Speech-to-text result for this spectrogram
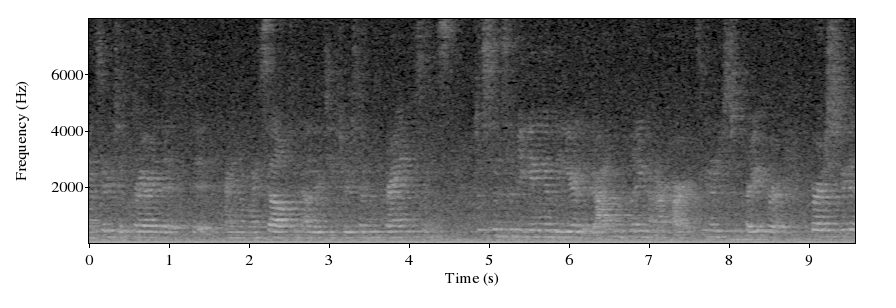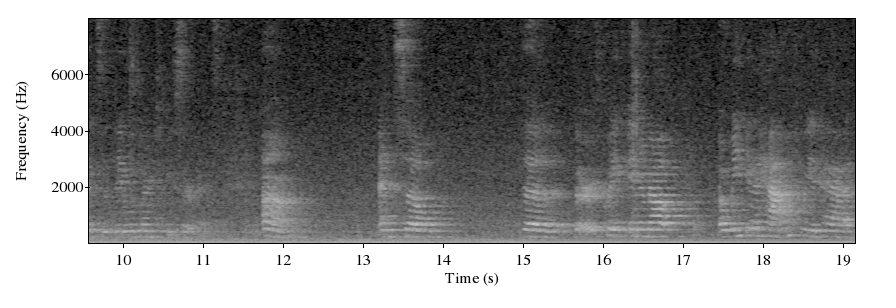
answer to prayer that, that I know myself and other teachers have been praying since, just since the beginning of the year that God has been putting on our hearts, you know, just to pray for, for our students that they would learn to be servants. Um, and so the, the earthquake, in about a week and a half, we had had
